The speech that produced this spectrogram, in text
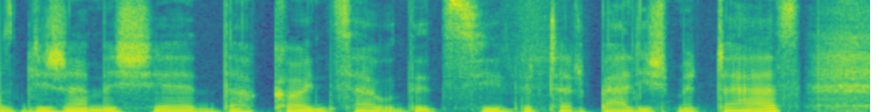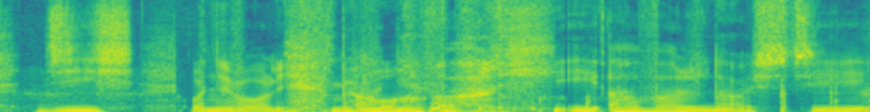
Zbliżamy się do końca audycji. Wyczerpaliśmy czas. Dziś O niewoli o było. niewoli i o wolności.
